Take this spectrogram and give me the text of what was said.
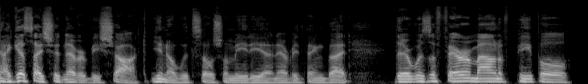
I guess I should never be shocked, you know, with social media and everything, but there was a fair amount of people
